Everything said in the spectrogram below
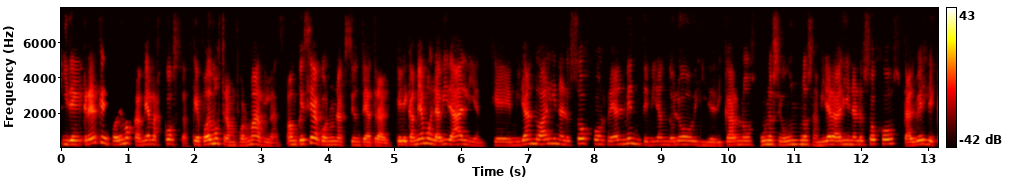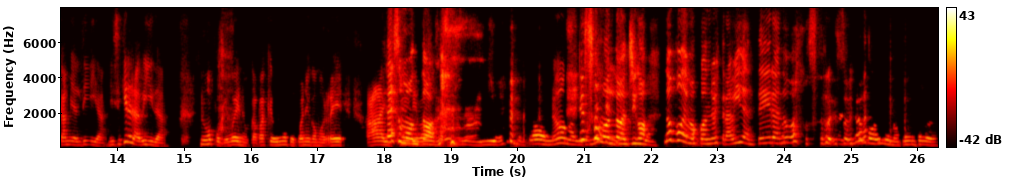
y de creer que podemos cambiar las cosas, que podemos transformarlas, aunque sea con una acción teatral, que le cambiamos la vida a alguien, que mirando a alguien a los ojos, realmente mirándolo y dedicarnos unos segundos a mirar a alguien a los ojos, tal vez le cambia el día, ni siquiera la vida, ¿no? Porque bueno, capaz que uno se pone como re, ay, Es un sí, montón. vamos a cambiar la vida". Es un montón, ¿no? Es un montón, chicos. No podemos con nuestra vida entera, no vamos a resolver. No podemos con todo.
